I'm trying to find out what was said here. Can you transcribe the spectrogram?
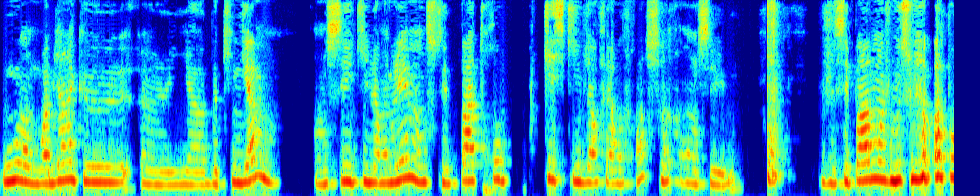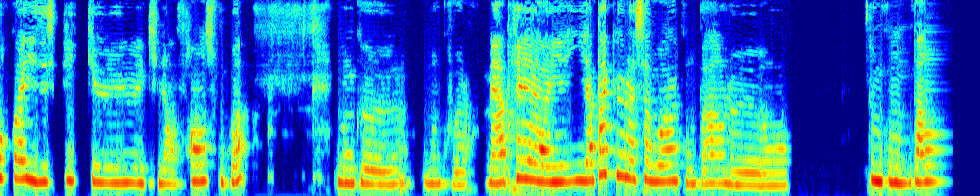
où on voit bien qu'il euh, y a Buckingham, on sait qu'il est anglais, mais on ne sait pas trop qu'est-ce qu'il vient faire en France. On sait, je sais pas, moi je me souviens pas pourquoi ils expliquent qu'il est en France ou quoi. Donc, euh, donc voilà. Mais après, il n'y a pas que la Savoie qu'on parle en, qu'on parle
